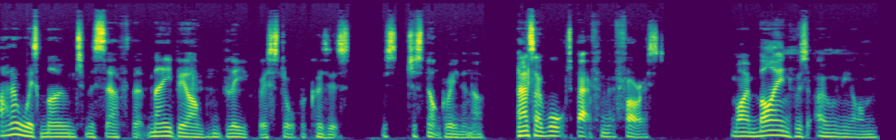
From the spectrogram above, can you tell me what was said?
I'd always moan to myself that maybe I would leave Bristol because it's, it's just not green enough. As I walked back from the forest, my mind was only on,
